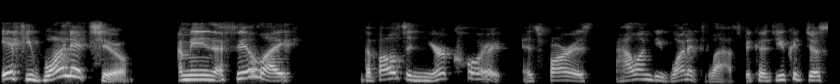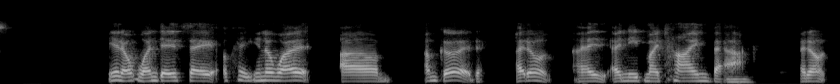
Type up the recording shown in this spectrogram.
if you wanted to. I mean, I feel like the ball's in your court as far as how long do you want it to last? Because you could just, you know, one day say, okay, you know what, um, I'm good. I don't. I I need my time back. Mm. I don't.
